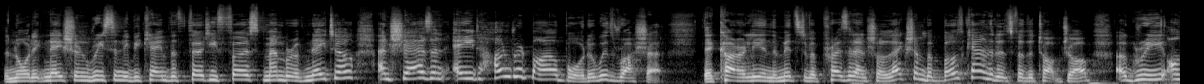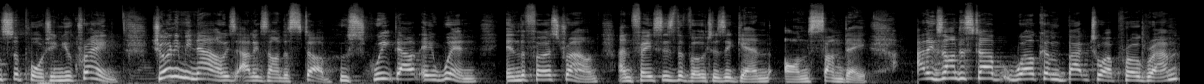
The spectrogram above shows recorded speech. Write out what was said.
The Nordic nation recently became the 31st member of NATO and shares an 800 mile border with Russia. They're currently in the midst of a presidential election, but both candidates for the top job agree on supporting Ukraine. Joining me now is Alexander Stubb, who squeaked out a win in the first round and faces the voters again on Sunday. Alexander Stubb, welcome back to our program.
